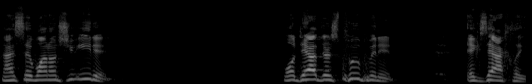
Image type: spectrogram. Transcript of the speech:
And I said, why don't you eat it? Well, Dad, there's poop in it. Exactly.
